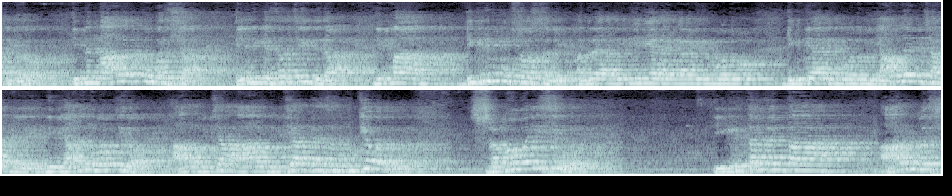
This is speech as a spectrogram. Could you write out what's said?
ವಿದ್ಯಾರ್ಥಿಗಳು ಇನ್ನು ನಾಲ್ಕು ವರ್ಷ. ಏನಿಗೆ ಇದ್ದೀರಾ ನಿಮ್ಮ ಡಿಗ್ರಿ ಮುಗಿಸೋಸ್ತಲ್ಲಿ ಅಂದ್ರೆ ಅದು ಇಂಜಿನಿಯರಿಂಗ್ ಆಗಿರ್ಬೋದು ಡಿಗ್ರಿ ಆಗಿರ್ಬೋದು, ಯಾವುದೇ ವಿಚಾರಗಳಲ್ಲಿ ನೀವು ಯಾವ್ದನ್ನು ಓದ್ತಿರೋ, ಆ ವಿಚಾರ ಆ ವಿದ್ಯಾಭ್ಯಾಸ ಮುಖ್ಯವರೆಗೂ ಶ್ರಮ ವಹಿಸಿ ಈಗಿರ್ತಕ್ಕಂತ ಆರು ವರ್ಷ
